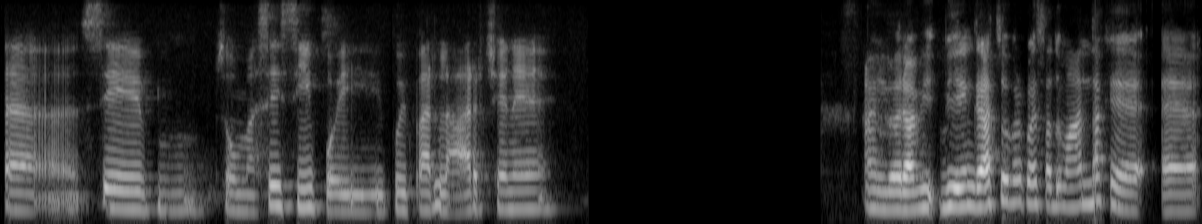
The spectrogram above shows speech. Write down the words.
Eh, se, insomma, se sì, puoi, puoi parlarcene. Allora, vi, vi, ringrazio per questa domanda che è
